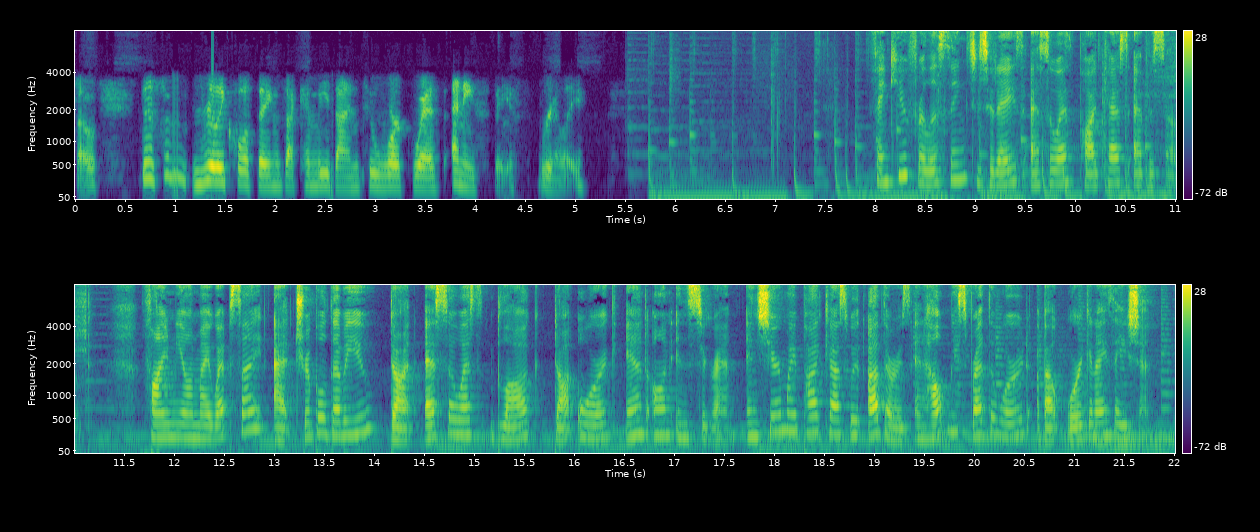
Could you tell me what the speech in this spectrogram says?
So there's some really cool things that can be done to work with any space, really. Thank you for listening to today's SOS podcast episode. Find me on my website at www.sosblog.org and on Instagram, and share my podcast with others and help me spread the word about organization.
